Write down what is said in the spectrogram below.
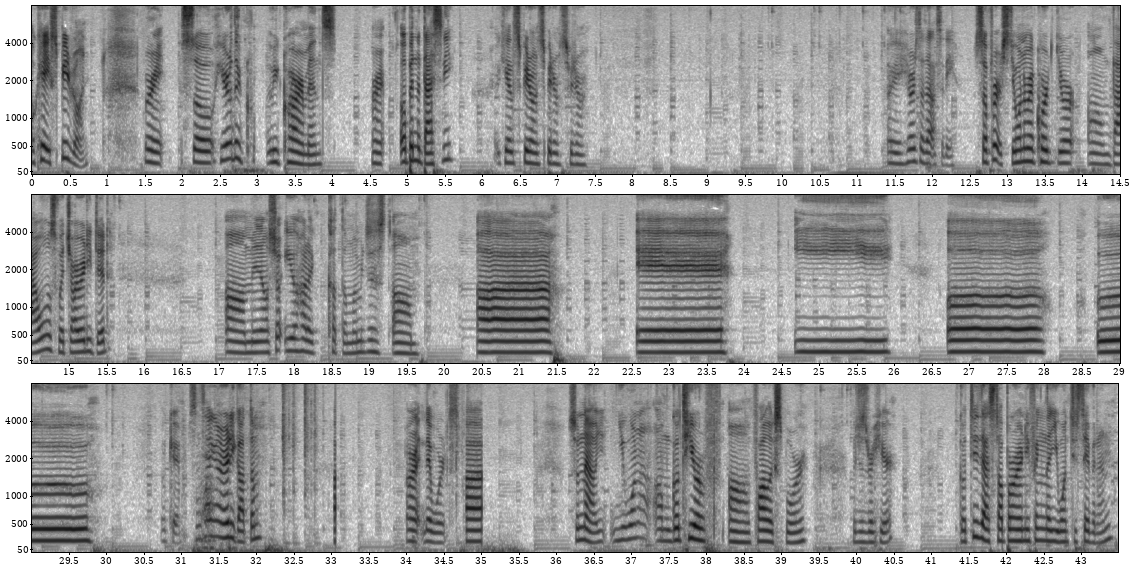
Okay, speedrun. Alright, so here are the requirements. Alright, open the Audacity. Okay, let's speedrun, speedrun, speedrun. Okay, here's Audacity. So first, you want to record your um vowels, which I already did. Um, and I'll show you how to cut them. Let me just um, uh, Okay, since I already got them. Alright, that works. Uh, so now you, you wanna um go to your um file explorer, which is right here. Go to desktop or anything that you want to save it in.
